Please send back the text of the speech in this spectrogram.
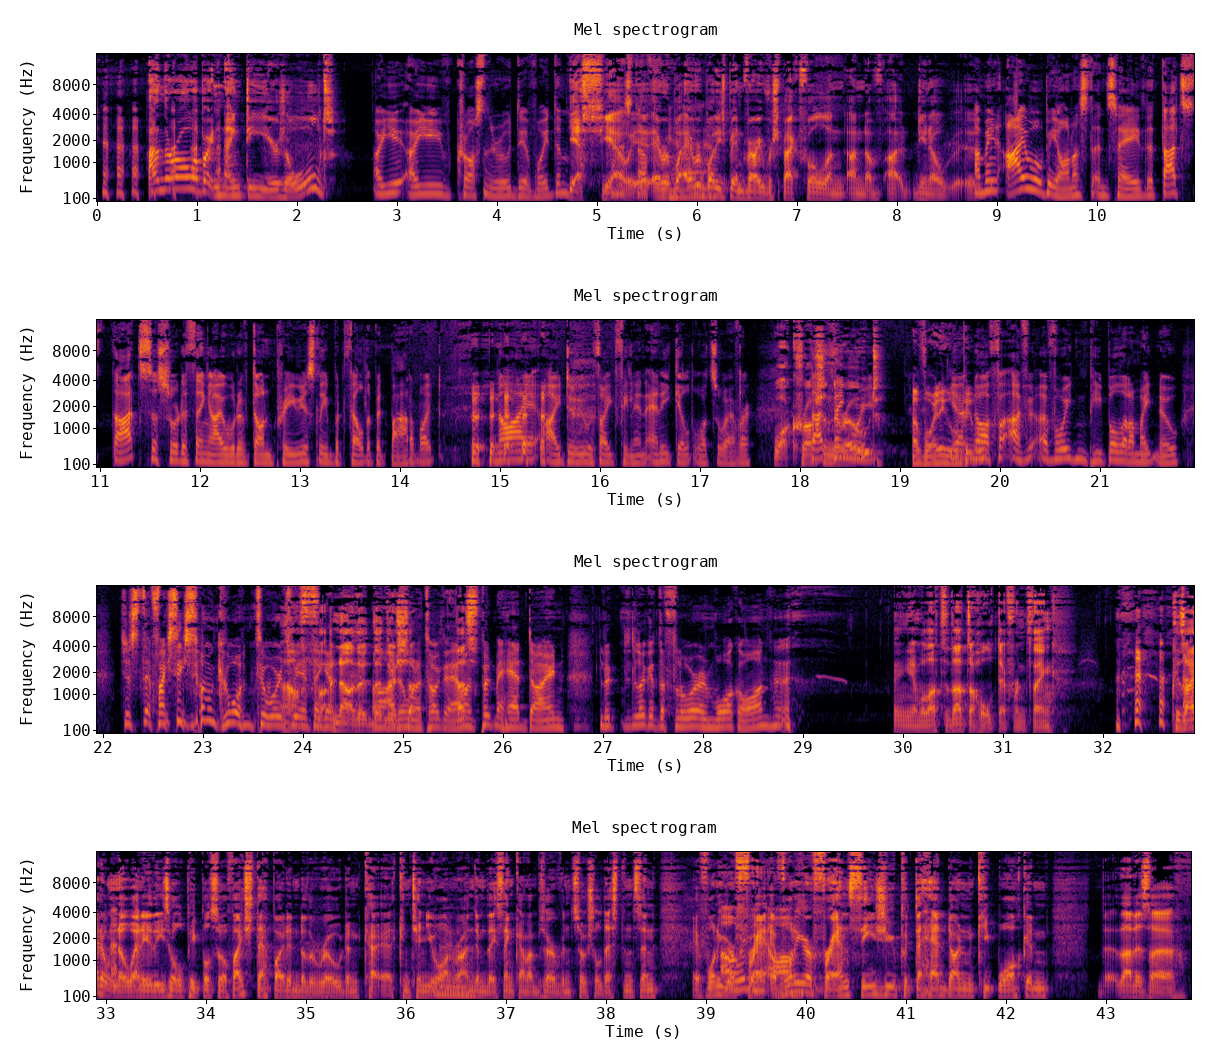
and they're all about ninety years old. Are you are you crossing the road to avoid them? Yes, yeah. Kind of everybody, Yeah. everybody's been very respectful and and uh, you know. I mean, I will be honest and say that that's that's the sort of thing I would have done previously, but felt a bit bad about. now I, I do without feeling any guilt whatsoever. What crossing That the road? you- Avoiding Yeah, people. no, if, if, avoiding people that I might know. Just if I see someone going towards Oh, me and fu- thinking, no, there- there- oh, I don't so- want to talk to them, I'll put my head down, look look at the floor, and walk on. Yeah, well, that's that's a whole different thing. Because I don't know any of these old people, so if I step out into the road and ca- uh, continue on hmm. around them, they think I'm observing social distancing. If one of Oh, your really? friend, if Oh. one of your friends sees you put the head down and keep walking, th- that is a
